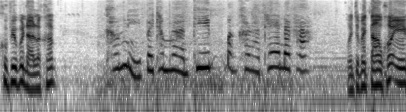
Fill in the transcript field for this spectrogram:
คุณฟิลไปไหนล่ะครับ เขาหนีไปทำงานที่บังคลาเทศนะคะผมจะไปตามเขาเอง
